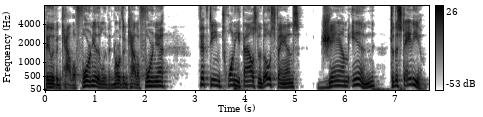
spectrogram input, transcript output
they live in California, they live in Northern California. 15, 20,000 of those fans jam in to the stadium.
